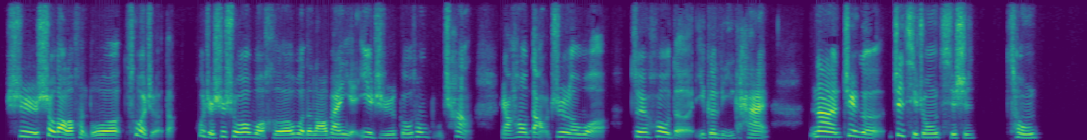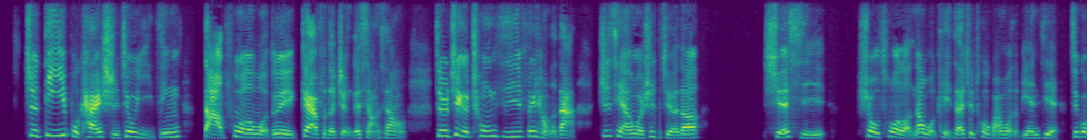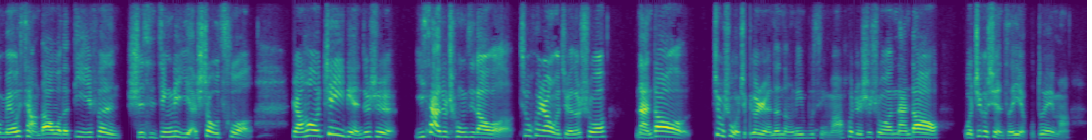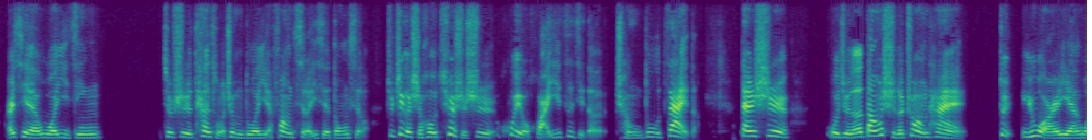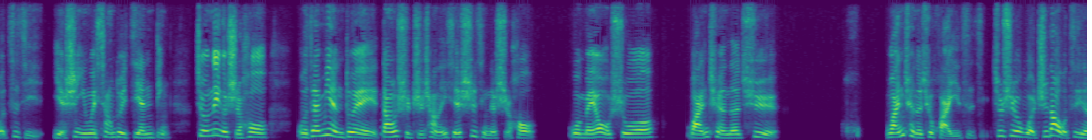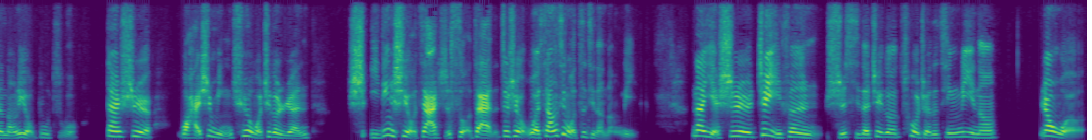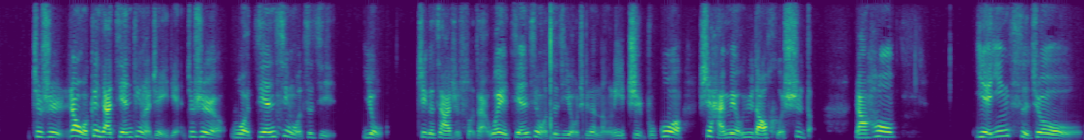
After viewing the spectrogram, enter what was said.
是受到了很多挫折的，或者是说我和我的老板也一直沟通不畅，然后导致了我最后的一个离开。那这个这其中其实从这第一步开始就已经打破了我对 gap 的整个想象了。就是这个冲击非常的大。之前我是觉得学习受挫了，那我可以再去拓宽我的边界。结果没有想到我的第一份实习经历也受挫了，然后这一点就是一下就冲击到我了，就会让我觉得说，难道就是我这个人的能力不行吗？或者是说，难道我这个选择也不对吗？而且我已经就是探索了这么多，也放弃了一些东西了。就这个时候，确实是会有怀疑自己的程度在的，但是我觉得当时的状态对于我而言，我自己也是因为相对坚定。就那个时候，我在面对当时职场的一些事情的时候，我没有说完全的去完全的去怀疑自己，就是我知道我自己的能力有不足，但是我还是明确我这个人。是一定是有价值所在的，就是我相信我自己的能力。那也是这一份实习的这个挫折的经历呢，让我就是让我更加坚定了这一点，就是我坚信我自己有这个价值所在，我也坚信我自己有这个能力，只不过是还没有遇到合适的。然后也因此就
